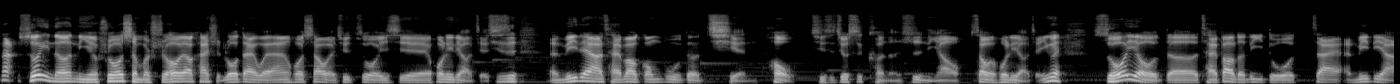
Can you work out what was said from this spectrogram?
那所以呢，你说什么时候要开始落袋为安，或稍微去做一些获利了结？其实，NVIDIA 财报公布的前后，其实就是可能是你要稍微获利了结，因为所有的财报的利多在 NVIDIA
